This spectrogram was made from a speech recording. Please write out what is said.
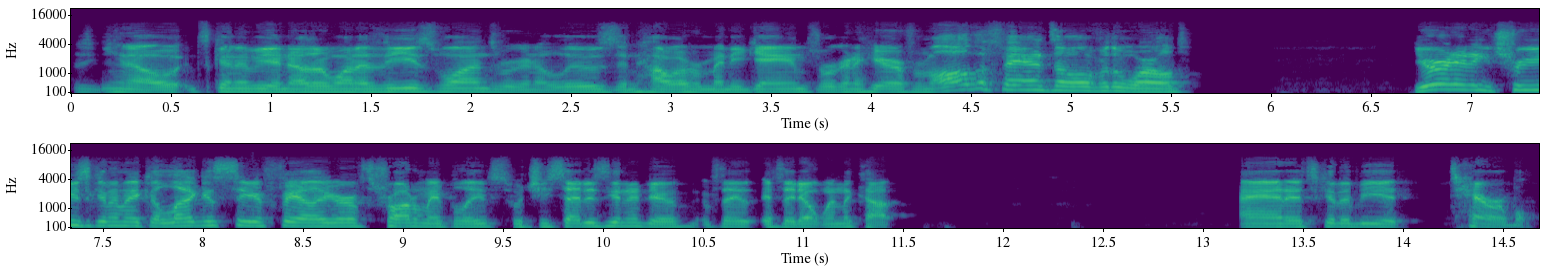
You know, it's gonna be another one of these ones. We're gonna lose in however many games. We're gonna hear from all the fans all over the world. Urinating Tree is gonna make a legacy of failure of Toronto Maple Leafs, which he said he's gonna do if they if they don't win the cup. And it's gonna be terrible.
